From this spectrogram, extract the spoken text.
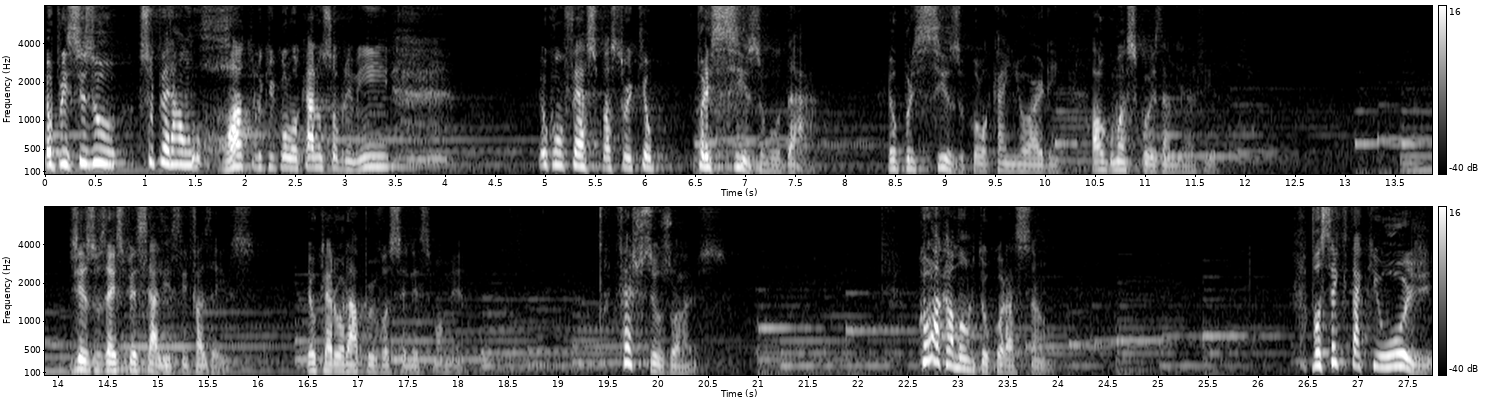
Eu preciso superar um rótulo que colocaram sobre mim. Eu confesso, pastor, que eu preciso mudar. Eu preciso colocar em ordem algumas coisas na minha vida. Jesus é especialista em fazer isso. Eu quero orar por você nesse momento. Feche os seus olhos. Coloca a mão no teu coração. Você que está aqui hoje,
